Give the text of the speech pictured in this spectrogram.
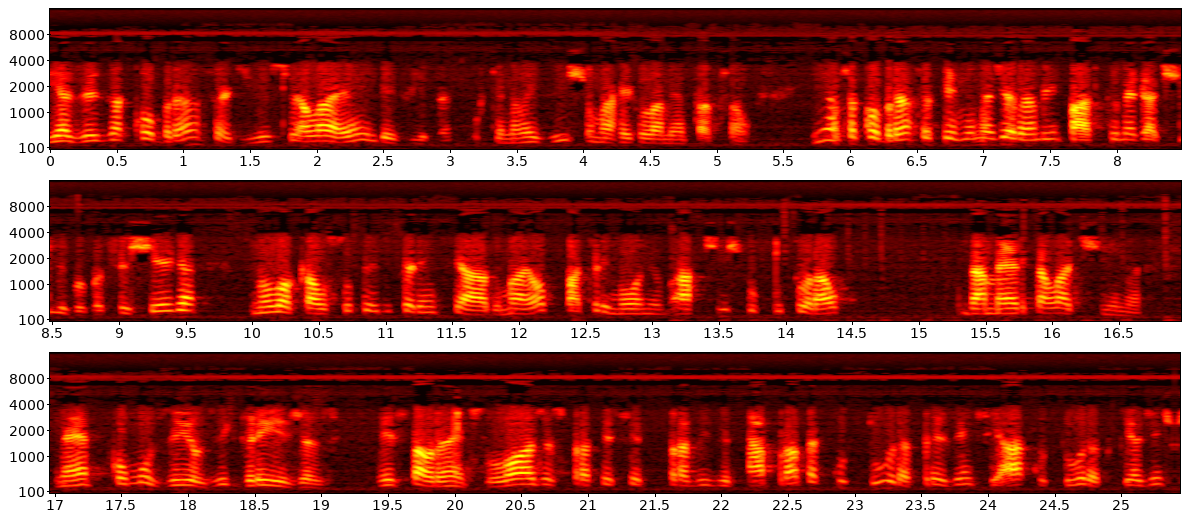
e às vezes a cobrança disso ela é indevida, porque não existe uma regulamentação. E essa cobrança termina gerando impacto negativo. Você chega num local super diferenciado, maior patrimônio artístico-cultural da América Latina, né, com museus, igrejas, restaurantes, lojas para visitar a própria cultura, presenciar a cultura, porque a gente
